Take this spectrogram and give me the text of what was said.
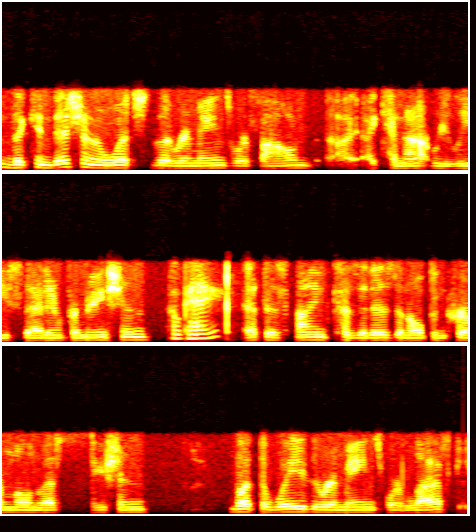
The condition in which the remains were found, I, I cannot release that information. Okay. At this time, because it is an open criminal investigation. But the way the remains were left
